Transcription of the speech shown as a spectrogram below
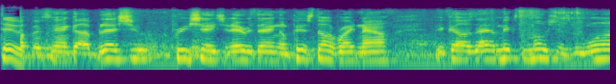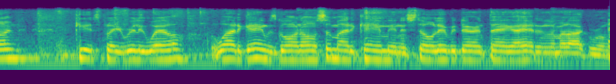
Dude. up and saying, God bless you, appreciate you and everything. I'm pissed off right now because I have mixed emotions. We won, kids played really well, but while the game was going on, somebody came in and stole every darn thing I had in my locker room,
